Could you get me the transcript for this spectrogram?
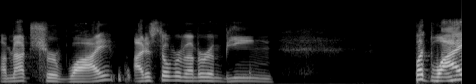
I'm not sure why. I just don't remember him being. But why,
